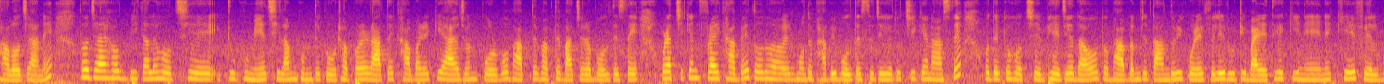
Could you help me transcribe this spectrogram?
ভালো জানে। তো যাই হোক, বিকালে হচ্ছে একটু একটু ঘুমিয়েছিলাম, ঘুম থেকে ওঠার পরে রাতে খাবারের কি আয়োজন করব ভাবতে ভাবতে বাচ্চারা বলতেছে, ওরা চিকেন ফ্রাই খাবে। তো এর মধ্যে ভাবি বলতেছে যেহেতু চিকেন আছে, ওদেরকে হচ্ছে ভেজে দাও। তো ভাবলাম যে, তান্দুরি করে ফেলি, রুটি বাইরে থেকে কিনে এনে খেয়ে ফেলব।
